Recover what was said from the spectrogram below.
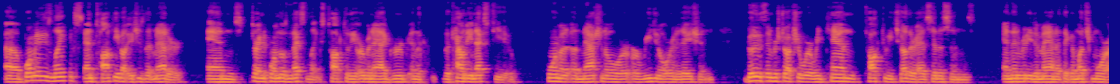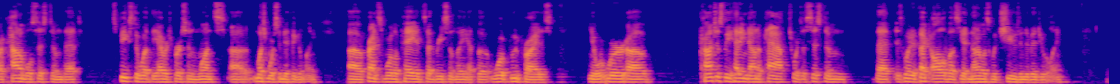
Uh, forming these links and talking about issues that matter and starting to form those next links. Talk to the urban ag group in the, the county next to you. Form a, a national or, or regional organization building this infrastructure where we can talk to each other as citizens and then really demand, I think, a much more accountable system that speaks to what the average person wants uh, much more significantly. Uh, Frances Moore had said recently at the World Food Prize, you know, we're uh, consciously heading down a path towards a system that is going to affect all of us, yet none of us would choose individually.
